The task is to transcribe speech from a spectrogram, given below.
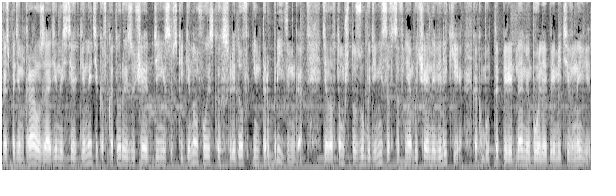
Господин Краузе Роуза один из тех генетиков, которые изучают денисовский геном в поисках следов интербридинга. Дело в том, что зубы денисовцев необычайно велики, как будто перед нами более примитивный вид.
